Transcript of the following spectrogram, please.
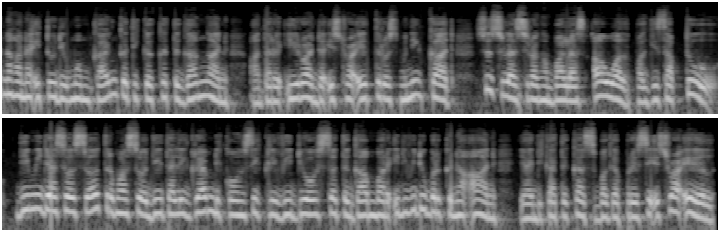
Penahanan itu diumumkan ketika ketegangan antara Iran dan Israel terus meningkat susulan serangan balas awal pagi Sabtu. Di media sosial termasuk di Telegram dikongsi klip video serta gambar individu berkenaan yang dikatakan sebagai perisi Israel.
